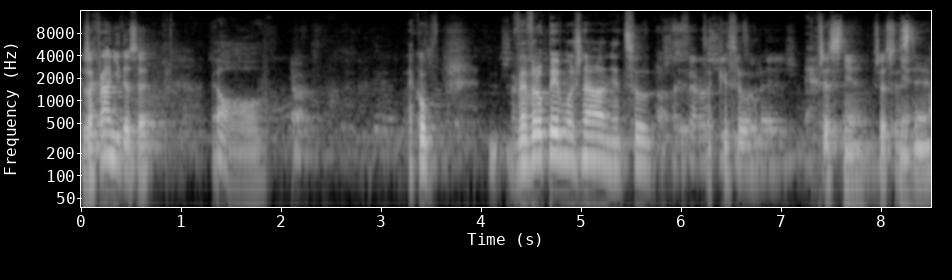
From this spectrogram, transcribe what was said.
Zachráníte se? Jo. Jako v Evropě možná něco taky se ohraje. Přesně, přesně. přesně.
